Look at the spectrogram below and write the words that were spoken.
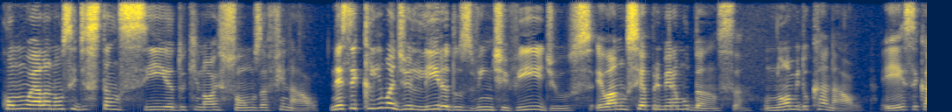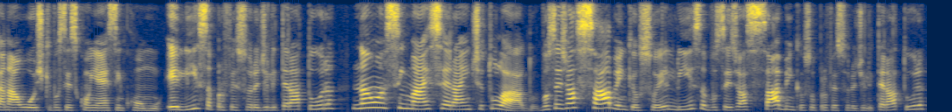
como ela não se distancia do que nós somos afinal. Nesse clima de lira dos 20 vídeos, eu anuncio a primeira mudança, o nome do canal. Esse canal hoje que vocês conhecem como Elissa, professora de literatura, não assim mais será intitulado. Vocês já sabem que eu sou Elissa, vocês já sabem que eu sou professora de literatura,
